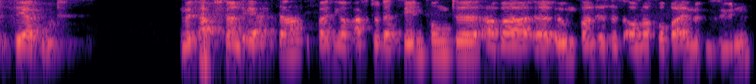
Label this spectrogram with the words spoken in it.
Sehr gut. Mit Abstand erster. Ich weiß nicht, ob acht oder zehn Punkte, aber äh, irgendwann ist es auch noch vorbei mit dem Süden.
